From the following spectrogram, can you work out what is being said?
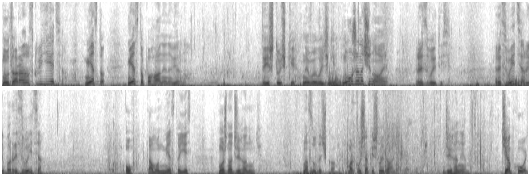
Ну зараз розклюється. Місто, місто погане, мабуть. Дві штучки невеличкі. Ну вже починає резвитись. Резвиться риба, резвиться. О, там он місто є. Можна джигануть на судачка. Маркуша, пішли далі. Джиганем. Чи обходь?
